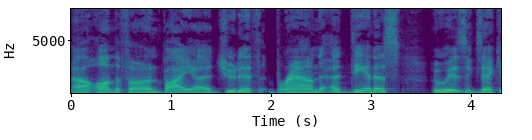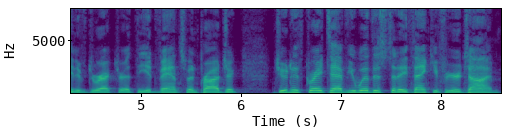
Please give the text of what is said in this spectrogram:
uh, on the phone by uh, Judith Browne uh, Dianis, who is executive director at the Advancement Project. Judith, great to have you with us today. Thank you for your time.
